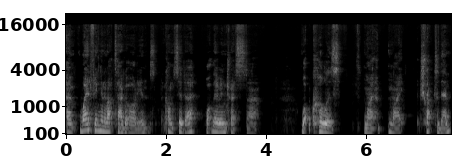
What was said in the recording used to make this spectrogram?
Um, when thinking about target audience, consider what their interests are, what colours might might attract to them,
